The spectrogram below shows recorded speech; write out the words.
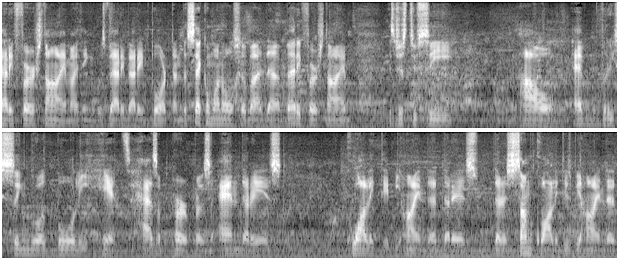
very first time I think it was very very important. The second one also, but the very first time is just to see how every single ball he hits has a purpose and there is quality behind it. There is there is some qualities behind it.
